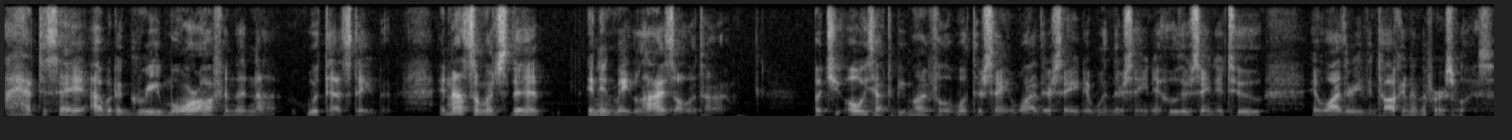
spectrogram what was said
I have to say I would agree more often than not with that statement, and not so much that an inmate lies all the time but you always have to be mindful of what they're saying, why they're saying it, when they're saying it, who they're saying it to, and why they're even talking in the first place.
